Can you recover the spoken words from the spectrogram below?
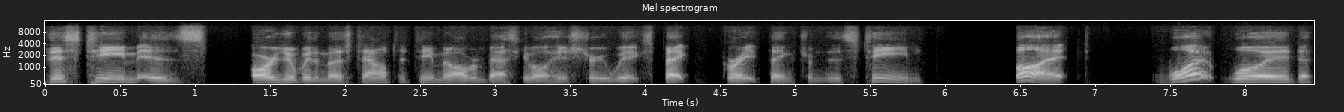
this team is arguably the most talented team in Auburn basketball history. We expect great things from this team, but what would,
